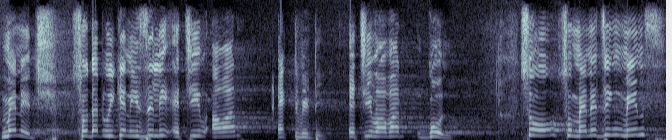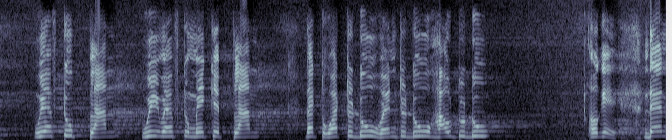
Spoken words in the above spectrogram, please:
manage so that we can easily achieve our activity achieve our goal. So so managing means we have to plan we have to make a plan that what to do when to do how to do. Okay then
